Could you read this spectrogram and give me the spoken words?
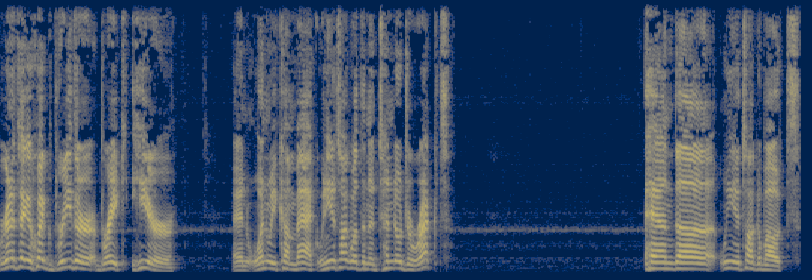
We're to take a quick breather break here. And when we come back, we need to talk about the Nintendo Direct. And uh, we need to talk about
